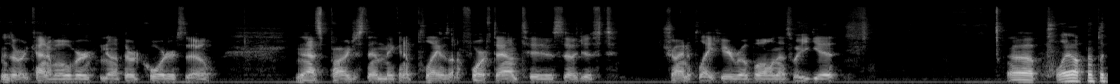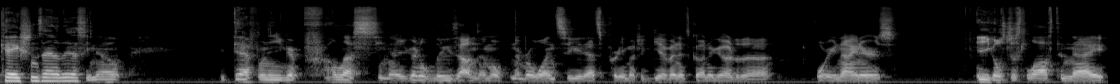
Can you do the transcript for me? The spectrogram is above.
it was already kind of over. You know, third quarter. So and that's probably just them making a play. It was on a fourth down too, so just trying to play hero ball, and that's what you get. Uh, playoff implications out of this, you know, you definitely you're gonna, unless you know you're going to lose out in the number one seed. That's pretty much a given. It's going to go to the 49ers. Eagles just lost tonight.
